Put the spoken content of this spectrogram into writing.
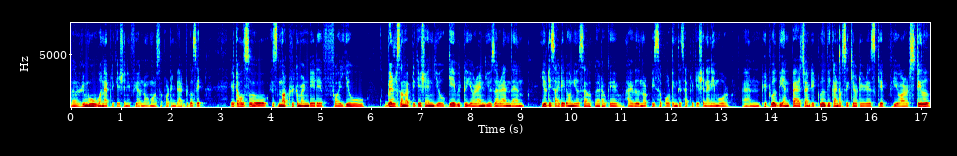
uh, remove one application if you are no more supporting that because it it also is not recommended if uh, you build some application, you gave it to your end user, and then you decided on yourself that okay, I will not be supporting this application anymore, and it will be unpatched and it will be kind of security risk if you are still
